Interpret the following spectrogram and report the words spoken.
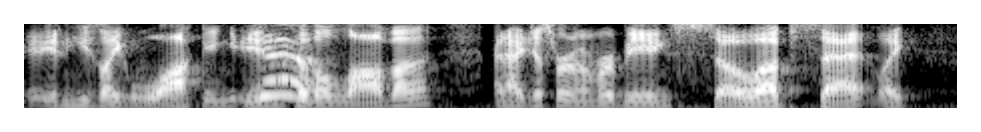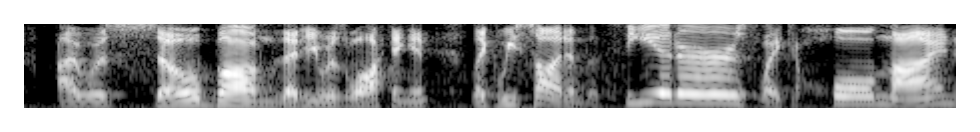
and he's like walking into Yeah. the lava and i just remember being so upset like i was so bummed that he was walking in like we saw it in the theaters like a whole nine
